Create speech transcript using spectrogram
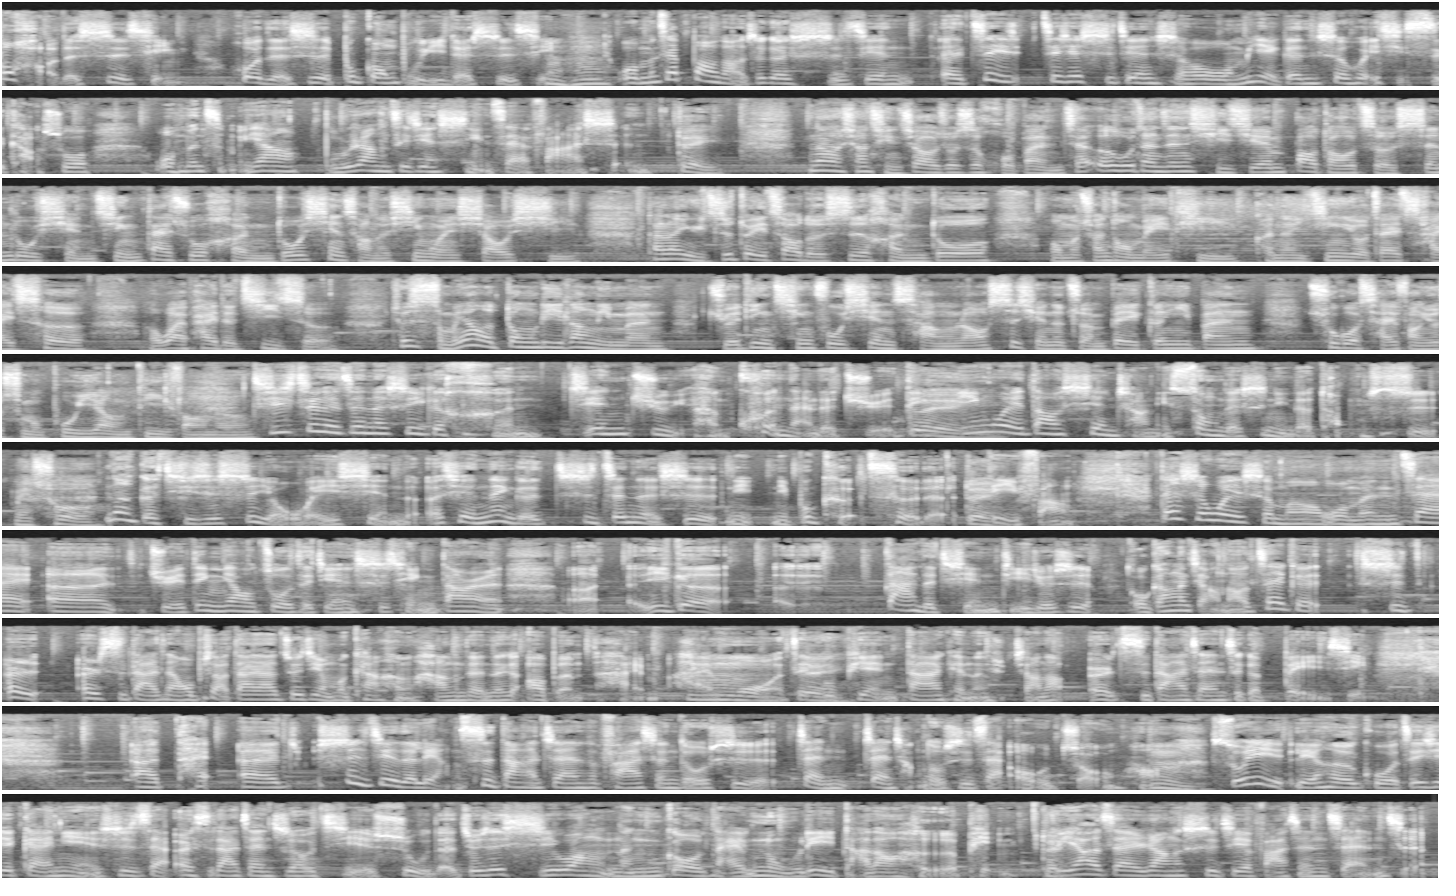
不好的事情，或者是不公不义的事情。嗯、我们在报道这个时间，呃，这这些事件的时候，我们也跟社会一起思考，说我们怎么样不让这件事情再发生。对，那想请教的就是伙伴，在俄乌战争期间，报道者深入险境，带出很多现场的新闻消息。当然，与之对照的是，很多我们传统媒体可能已经有在猜测、呃外派的记者。就是什么样的动力让你们决定亲赴现场，然后事前的准备跟一般出国采访有什么不一样的地方呢？其实这个真的是一个很艰巨、很困难的决定，对，因为到现场你送的是你的同事，没错，那个其实是有危险的，而且那个是真的是你你不可测的地方。但是为什么我们在呃决定要做这件事情？当然呃一个呃。大的前提就是我刚刚讲到，这个是二二次大战。我不晓得大家最近有没有看很夯的那个奥本海海默这部片，大家可能讲到二次大战这个背景。呃，台呃，世界的两次大战的发生都是战战场都是在欧洲哈，嗯、所以联合国这些概念也是在二次大战之后结束的，就是希望能够来努力达到和平，对不要再让世界发生战争。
